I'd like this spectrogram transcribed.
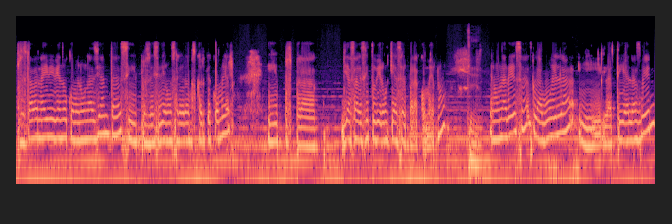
pues estaban ahí viviendo como en unas llantas y pues decidieron salir a buscar qué comer y pues para ya sabes que tuvieron que hacer para comer, ¿no? En una de esas, la abuela y la tía las ven,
